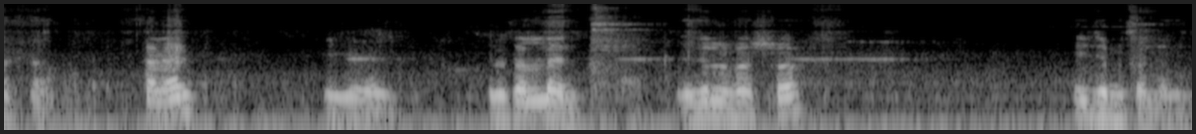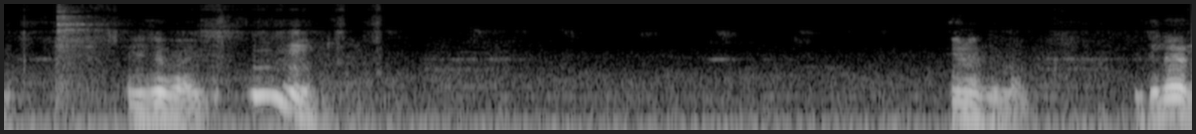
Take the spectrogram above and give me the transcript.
একটা চালেন এই যে ভাই এটা চাললেন? এই জন্য পাঁচশো? এই জন্য চাললেন। এই যে ভাই কিনে দিলাম। এই দিলেন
